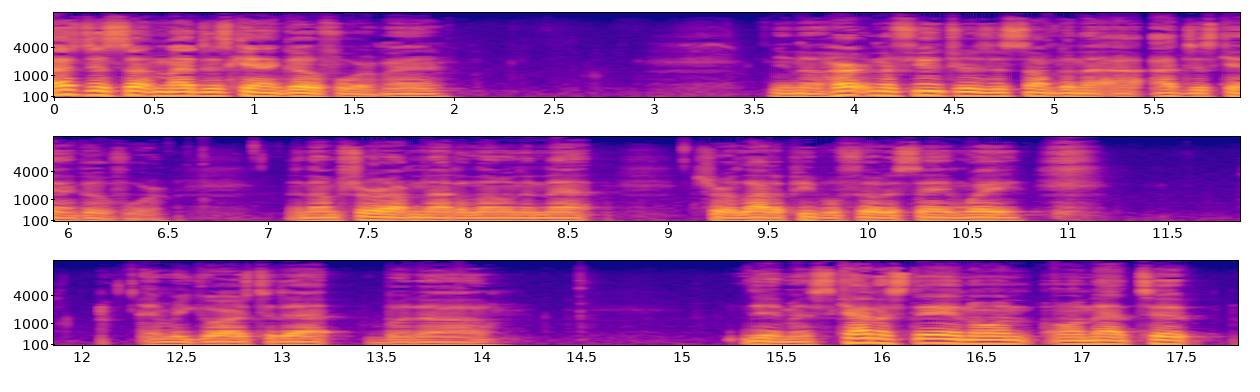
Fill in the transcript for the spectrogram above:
That's just something I just can't go for, man. You know, hurting the future is just something that I, I just can't go for. And I'm sure I'm not alone in that. I'm sure a lot of people feel the same way in regards to that. But uh yeah, man, it's kind of staying on on that tip.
